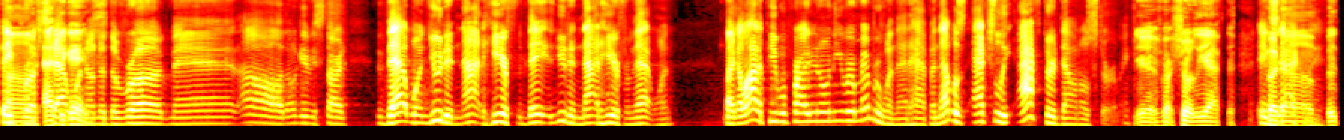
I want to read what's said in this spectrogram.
They um, brushed that one under the rug, man. Oh, don't get me started. That one you did not hear from. They you did not hear from that one. Like a lot of people probably don't even remember when that happened. That was actually after Donald Sterling. Yeah, right shortly after. Exactly. But um, but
